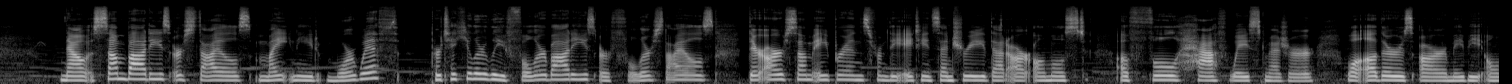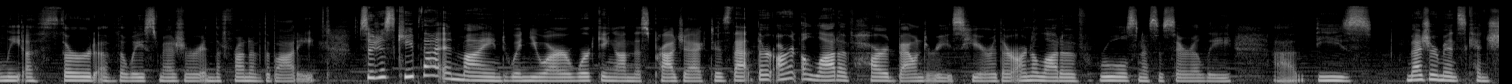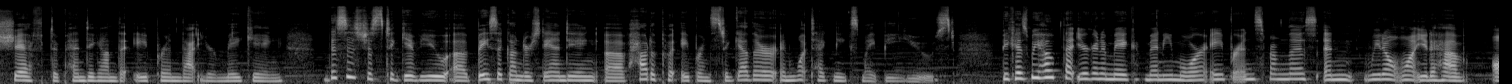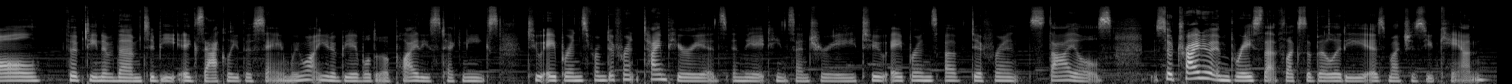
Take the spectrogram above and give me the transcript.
Now, some bodies or styles might need more width, particularly fuller bodies or fuller styles. There are some aprons from the 18th century that are almost a full half waist measure, while others are maybe only a third of the waist measure in the front of the body. So just keep that in mind when you are working on this project is that there aren't a lot of hard boundaries here. There aren't a lot of rules necessarily. Uh, these Measurements can shift depending on the apron that you're making. This is just to give you a basic understanding of how to put aprons together and what techniques might be used because we hope that you're going to make many more aprons from this and we don't want you to have all 15 of them to be exactly the same. We want you to be able to apply these techniques to aprons from different time periods in the 18th century, to aprons of different styles. So try to embrace that flexibility as much as you can.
